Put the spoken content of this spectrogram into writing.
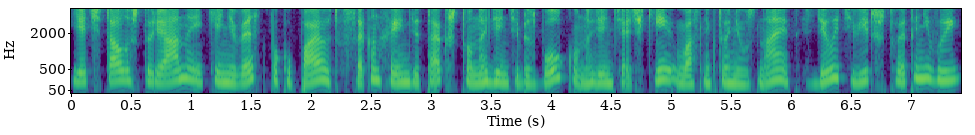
Я читала, что Риана и Кенни Вест покупают в секонд-хенде так, что наденьте бейсболку, наденьте очки, вас никто не узнает, сделайте вид, что это не вы,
